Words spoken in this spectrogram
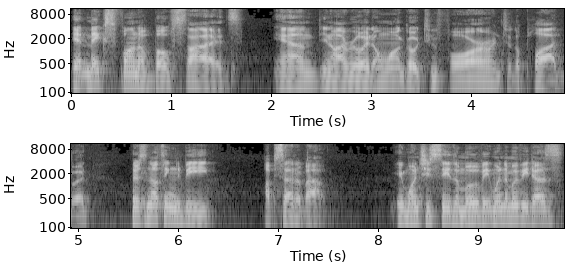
It makes fun of both sides, and you know I really don't want to go too far into the plot, but there's nothing to be upset about. And once you see the movie, when the movie does,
